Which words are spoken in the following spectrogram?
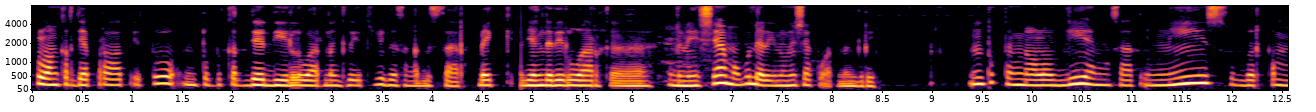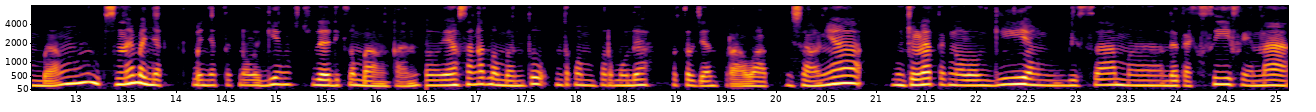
peluang kerja perawat itu untuk bekerja di luar negeri itu juga sangat besar. Baik yang dari luar ke Indonesia maupun dari Indonesia ke luar negeri. Untuk teknologi yang saat ini berkembang sebenarnya banyak banyak teknologi yang sudah dikembangkan eh, yang sangat membantu untuk mempermudah pekerjaan perawat. Misalnya munculnya teknologi yang bisa mendeteksi vena.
